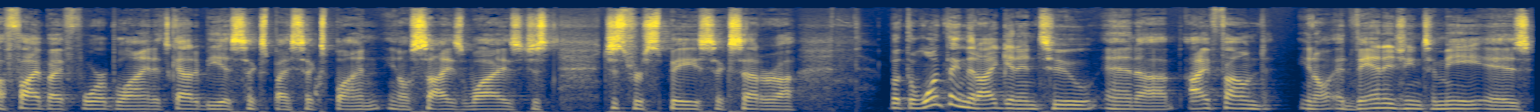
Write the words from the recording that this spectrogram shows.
a five by four blind. It's got to be a six by six blind, you know, size wise, just, just for space, etc. But the one thing that I get into and uh, I found you know, advantaging to me is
